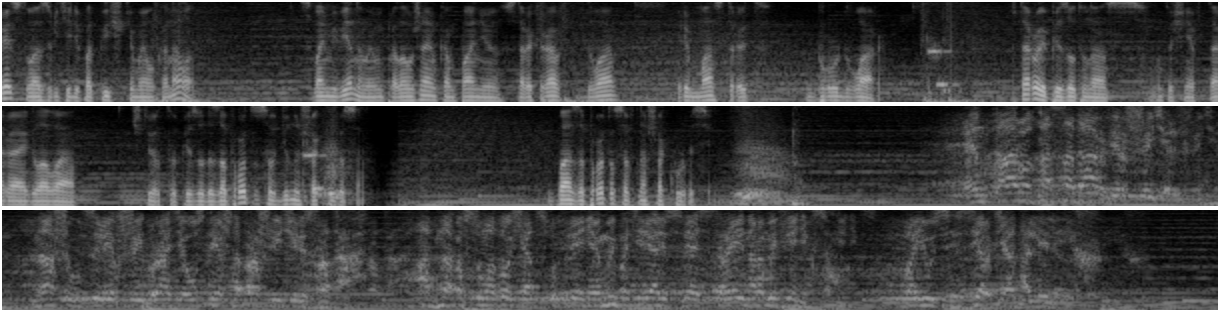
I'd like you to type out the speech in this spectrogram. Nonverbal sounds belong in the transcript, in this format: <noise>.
Приветствую вас, зрители и подписчики моего канала. С вами Веном, и мы продолжаем кампанию StarCraft 2 Remastered Brood. Второй эпизод у нас, ну точнее вторая глава четвертого эпизода за протусов Дюны Шакуруса. База протусов на Шакурусе. Энтаро Тасадар, вершитель. Наши уцелевшие братья успешно прошли через врата. Однако в суматохе отступления мы потеряли связь с Рейнором и Фениксом. Боюсь, зерги одолели их.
